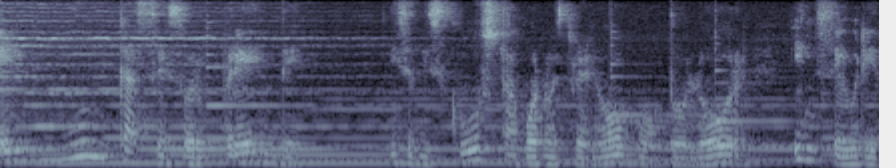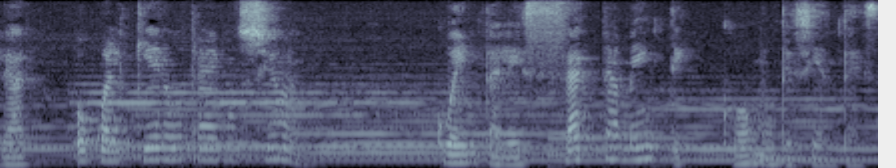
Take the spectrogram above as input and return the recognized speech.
Él nunca se sorprende ni se disgusta por nuestro enojo, dolor, inseguridad o cualquier otra emoción. Cuéntale exactamente cómo te sientes.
